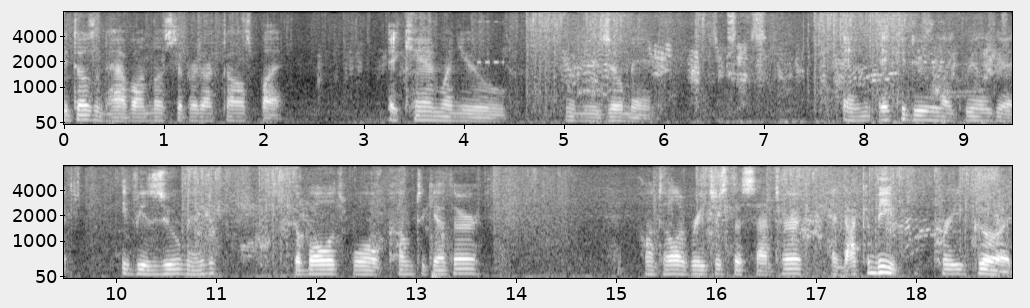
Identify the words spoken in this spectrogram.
it doesn't have unlisted projectiles, but it can when you when you zoom in. And it could do like really good. If you zoom in, the bullets will come together until it reaches the center, and that can be pretty good.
